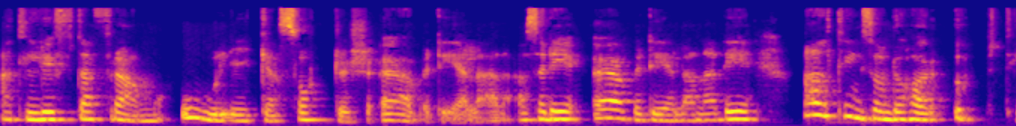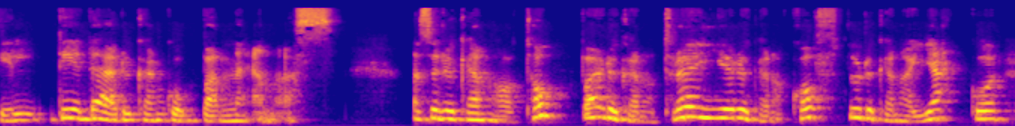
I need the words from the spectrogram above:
att lyfta fram olika sorters överdelar. Alltså det är överdelarna, det är allting som du har upp till, det är där du kan gå bananas. Alltså du kan ha toppar, du kan ha tröjor, du kan ha koftor, du kan ha jackor.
